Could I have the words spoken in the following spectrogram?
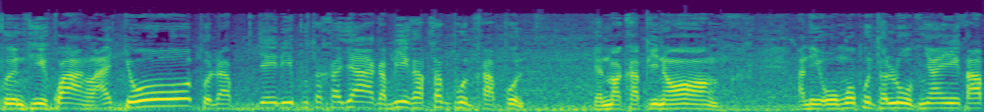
พื้นที่กว้างหลายจุดพุ่นครับเจดีย์พุทธคยากับพี่ครับทั้งพุ่นครับพุ่นเห็นไหมครับพี่น้อง อันนี้องค์พระพุทธรูปใหญ่ครับ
